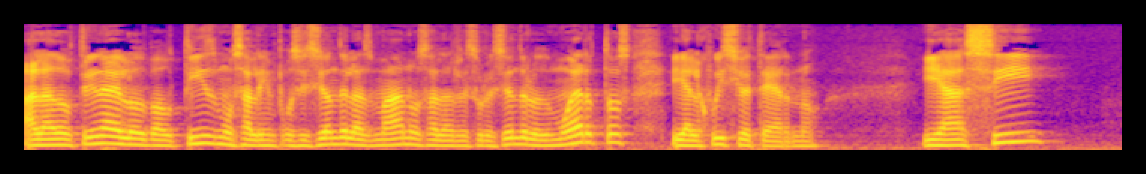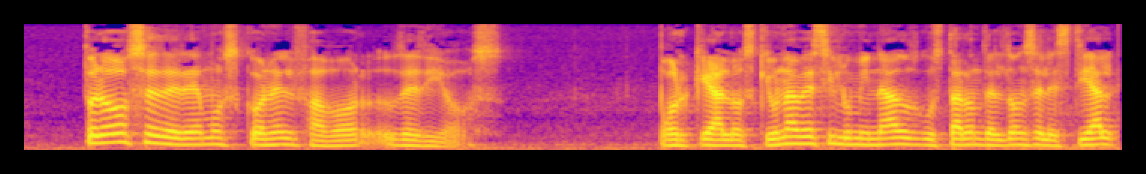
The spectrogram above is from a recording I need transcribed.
a la doctrina de los bautismos, a la imposición de las manos, a la resurrección de los muertos y al juicio eterno. Y así procederemos con el favor de Dios. Porque a los que una vez iluminados gustaron del don celestial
